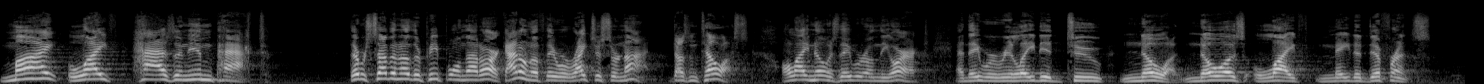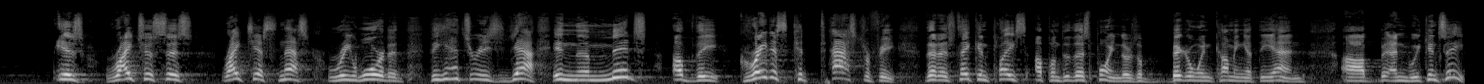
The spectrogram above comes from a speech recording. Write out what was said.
my life has an impact. There were seven other people in that ark. I don't know if they were righteous or not. Doesn't tell us. All I know is they were on the ark and they were related to Noah. Noah's life made a difference. Is righteousness righteousness rewarded? The answer is yeah. In the midst of the greatest catastrophe that has taken place up until this point. There's a bigger one coming at the end. Uh, and we can see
